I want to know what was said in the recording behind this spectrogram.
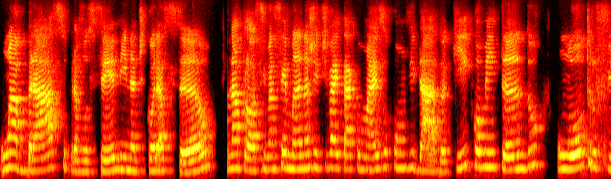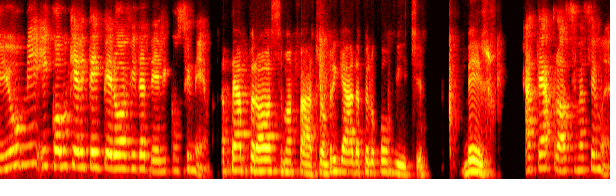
Um abraço para você, Nina de coração. Na próxima semana a gente vai estar com mais um convidado aqui comentando um outro filme e como que ele temperou a vida dele com o cinema. Até a próxima, Fátima. Obrigada pelo convite. Beijo. Até a próxima semana.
